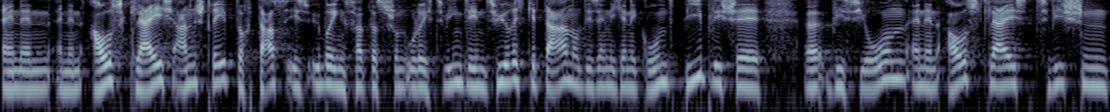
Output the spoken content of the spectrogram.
einen, einen Ausgleich anstrebt. Auch das ist übrigens, hat das schon Ulrich Zwingli in Zürich getan und ist eigentlich eine grundbiblische äh, Vision, einen Ausgleich zwischen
